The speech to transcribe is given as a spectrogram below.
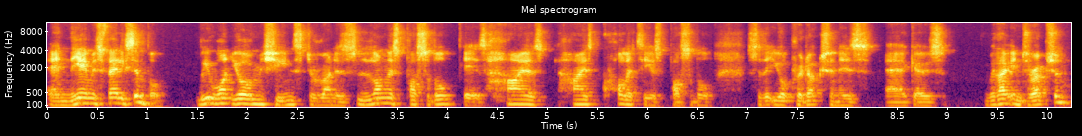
And the aim is fairly simple. We want your machines to run as long as possible, as high as highest quality as possible, so that your production is uh, goes without interruption,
